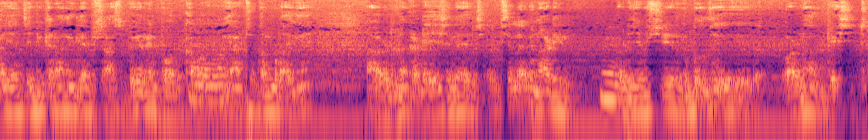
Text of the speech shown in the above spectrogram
ஐயா ஜெபிக்கிறாங்க இல்லையா பிசாசு போயிடுறேன் இப்போ கவலை சத்தம் போடாதீங்க. அப்படின்னு கடைசியில் சில- சில வினாடிகள் அப்படி ஜெபிச்சுட்டு இருக்கும்போது உடனே அது பேசிட்டு.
